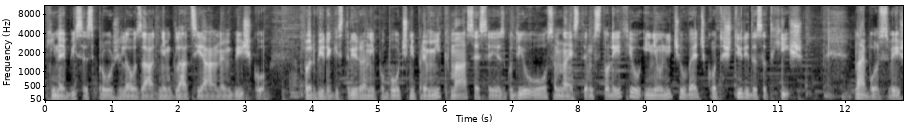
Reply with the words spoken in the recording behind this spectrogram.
ki naj bi se sprožila v zadnjem glacialnem višku. Prvi registrirani pobočni premik mase se je zgodil v 18. stoletju in je uničil več kot 40 hiš. Najbolj svež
